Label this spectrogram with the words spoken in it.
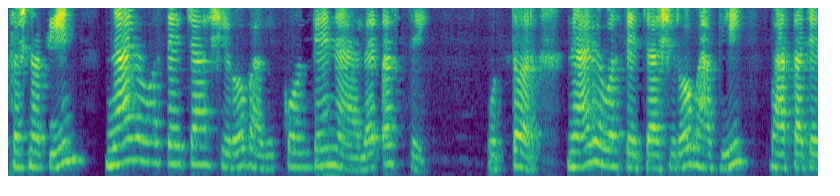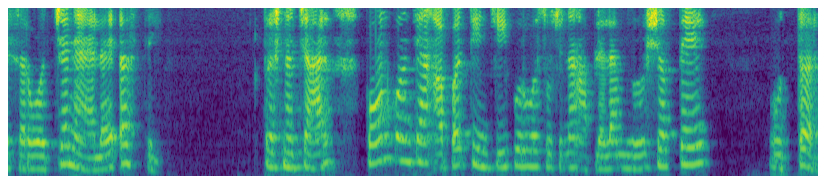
प्रश्न तीन. न्यायव्यवस्थेच्या शिरोभागी कोणते न्यायालय असते? उत्तर. न्यायव्यवस्थेच्या शिरोभागी भारताचे सर्वोच्च न्यायालय असते. प्रश्न चार. कोणकोणत्या आपत्तींची पूर्वसूचना आपल्याला मिळू शकते? उत्तर.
